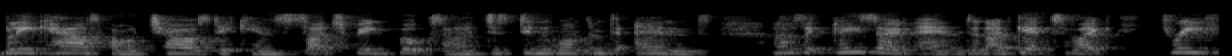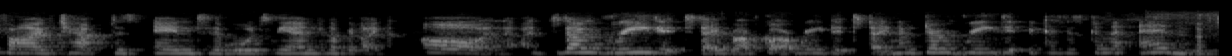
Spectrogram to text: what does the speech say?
Bleak House by Charles Dickens, such big books, and I just didn't want them to end. And I was like, please don't end. And I'd get to like three, five chapters in towards the end, and I'd be like, oh, don't read it today, but I've got to read it today. No, don't read it because it's going to end.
